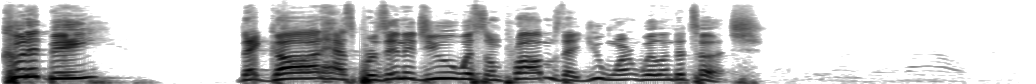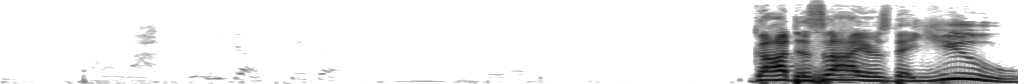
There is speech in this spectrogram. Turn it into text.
Could it be that God has presented you with some problems that you weren't willing to touch? God desires that you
